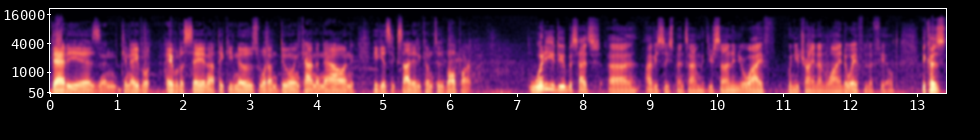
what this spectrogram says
daddy is and can able able to say it. And I think he knows what I'm doing kind of now, and he gets excited to come to the ballpark. What do you do besides uh, obviously spend time with your son and your wife when you try and unwind away from the field? Because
